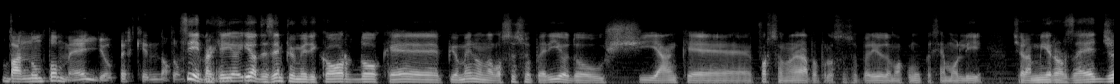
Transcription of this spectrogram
vanno un po' meglio, perché no? Sì, perché io, io, ad esempio mi ricordo che più o meno nello stesso periodo uscì anche, forse non era proprio lo stesso periodo, ma comunque siamo lì, c'era Mirror's Edge,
